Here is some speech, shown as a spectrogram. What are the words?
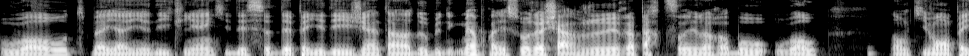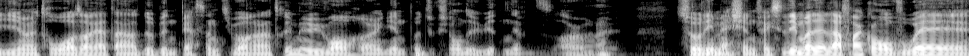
ou autre, ben, il y, a des clients qui décident de payer des gens en double uniquement pour aller soit recharger, repartir le robot ou autre. Donc, ils vont payer un 3 heures à temps double une personne qui va rentrer, mais ils vont avoir un gain de production de 8, 9, 10 heures sur les machines. Fait que c'est des modèles d'affaires qu'on voit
